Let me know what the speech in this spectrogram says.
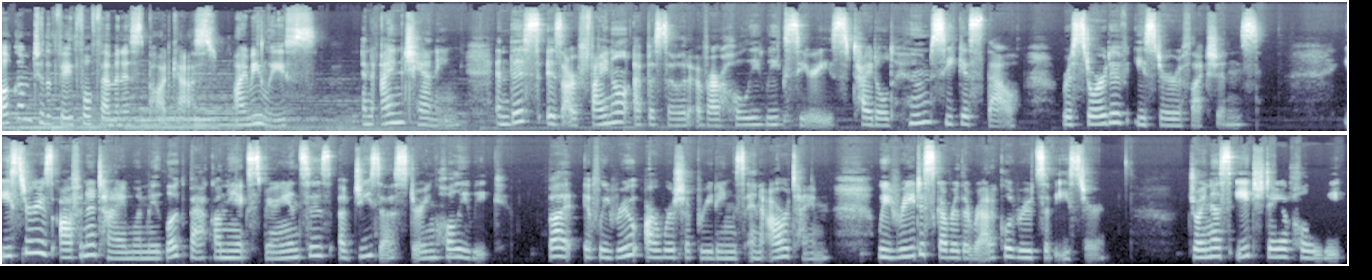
Welcome to the Faithful Feminist Podcast. I'm Elise. And I'm Channing, and this is our final episode of our Holy Week series titled Whom Seekest Thou? Restorative Easter Reflections. Easter is often a time when we look back on the experiences of Jesus during Holy Week. But if we root our worship readings in our time, we rediscover the radical roots of Easter Join us each day of Holy Week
